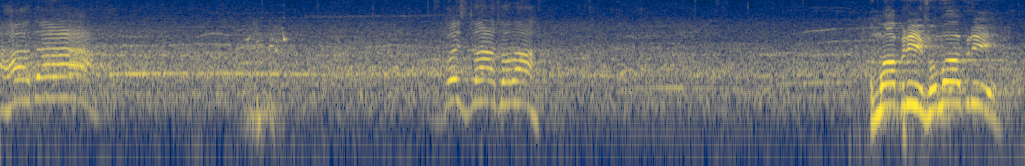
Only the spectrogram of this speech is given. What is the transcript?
Roda! Os dois lados, olha lá. Vamos abrir, vamos abrir.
